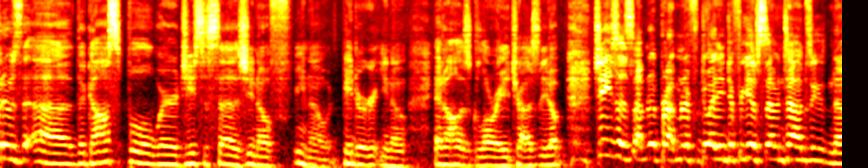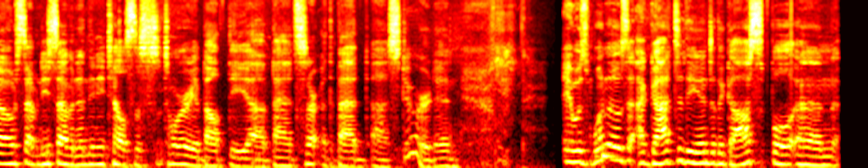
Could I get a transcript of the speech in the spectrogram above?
but it was the, uh, the gospel where Jesus says, you know, f- you know, Peter, you know, in all his glory, he tries, you know, Jesus, I'm going to do I need to forgive seven times? No, seventy-seven, and then he tells the story about the uh, bad the bad uh, steward, and it was one of those. I got to the end of the gospel, and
